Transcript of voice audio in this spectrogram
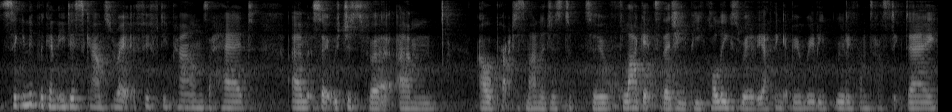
significantly discounted rate of £50 a head. Um, so it was just for um, our practice managers to, to flag it to their GP colleagues, really. I think it'd be a really, really fantastic day.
